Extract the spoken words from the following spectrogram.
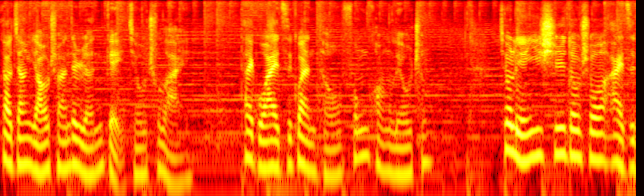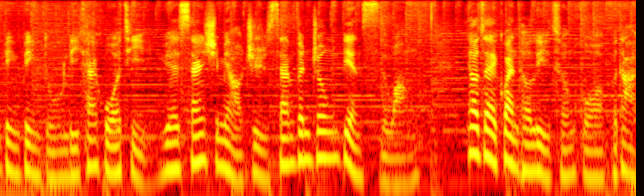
要将谣传的人给揪出来。泰国艾滋罐头疯狂流出，就连医师都说艾滋病病毒离开活体约三十秒至三分钟便死亡，要在罐头里存活不大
